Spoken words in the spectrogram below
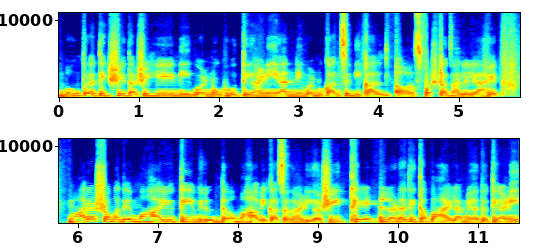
बहुप्रतीक्षित अशी ही निवडणूक होती आणि या निवडणुकांचे निकाल स्पष्ट झालेले आहेत महाराष्ट्रामध्ये महायुती विरुद्ध महाविकास आघाडी अशी थेट लढत इथं पाहायला मिळत होती आणि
